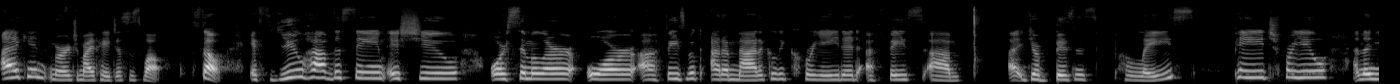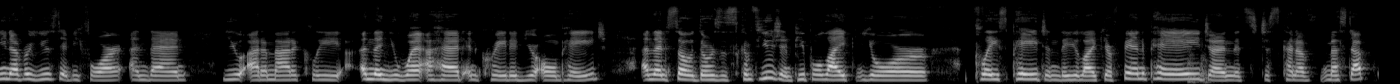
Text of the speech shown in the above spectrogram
I can merge my pages as well. So, if you have the same issue or similar, or uh, Facebook automatically created a face um, uh, your business place page for you, and then you never used it before, and then you automatically, and then you went ahead and created your own page, and then so there was this confusion. People like your place page, and they like your fan page, and it's just kind of messed up.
